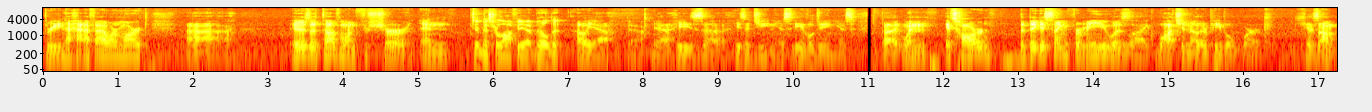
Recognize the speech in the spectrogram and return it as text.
three and a half hour mark. Uh, it was a tough one for sure, and Did Mr. Lafayette build it? oh yeah, Yeah. yeah, he's uh, he's a genius, evil genius. But when it's hard, the biggest thing for me was like watching other people work because I'm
